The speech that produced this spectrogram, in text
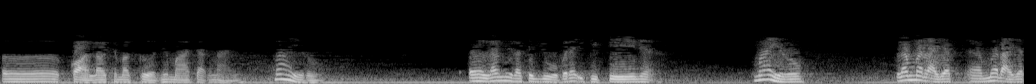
เออ ก่อนเราจะมาเกิดเนี่ยมาจากไหน ไม่รู้ เออ แล้วนี่เราจะอยู่ไปได้อีกกี่ปีเนี่ย ไม่รู้ แล้วเมื่อไหร่จะเมื่อไหร่จะ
